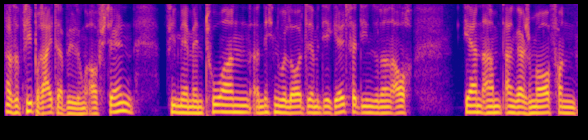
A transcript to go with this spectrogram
Also viel breiter Bildung aufstellen, viel mehr Mentoren, äh, nicht nur Leute, die mit ihr Geld verdienen, sondern auch Ehrenamt, Engagement von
